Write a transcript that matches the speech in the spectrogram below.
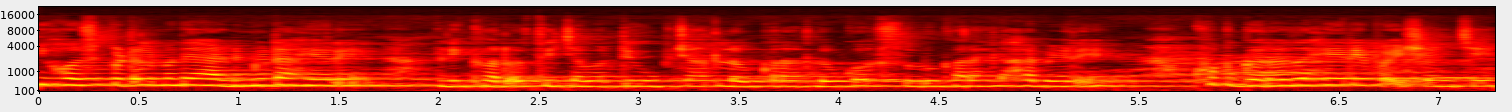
ती हॉस्पिटलमध्ये ॲडमिट आहे रे. आणि खरंच तिच्यावरती उपचार लवकरात लवकर सुरू करायला हवे रे. खूप गरज आहे रे पैशांची.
